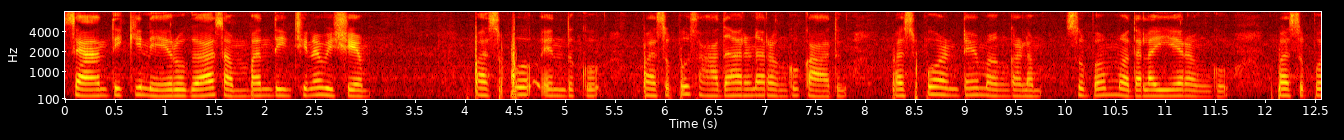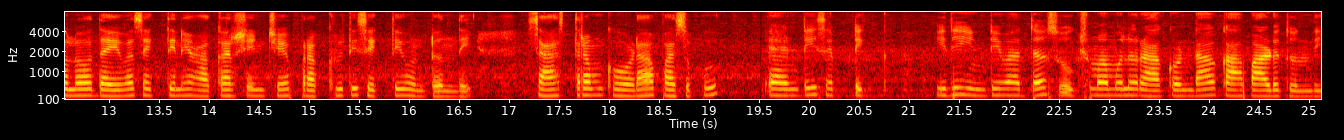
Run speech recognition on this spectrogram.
శాంతికి నేరుగా సంబంధించిన విషయం. పసుపు ఎందుకు? పసుపు సాధారణ రంగు కాదు. పసుపు అంటే మంగళం, శుభం మొదలయ్యే రంగు. పసుపులో దైవశక్తిని ఆకర్షించే ప్రకృతి శక్తి ఉంటుంది. శాస్త్రం కూడా పసుపు యాంటీసెప్టిక్. ఇది ఇంటి వద్ద సూక్ష్మములు రాకుండా కాపాడుతుంది.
